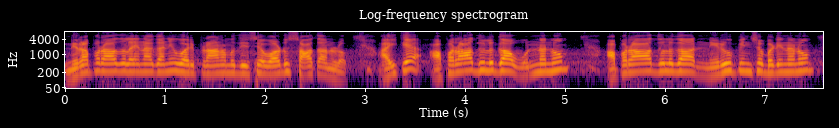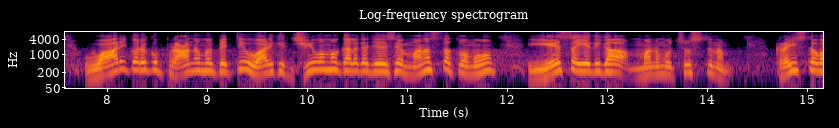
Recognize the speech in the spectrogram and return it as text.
నిరపరాధులైనా కానీ వారి ప్రాణము తీసేవాడు సాతానుడు. అయితే అపరాధులుగా ఉన్నను అపరాధులుగా నిరూపించబడినను వారి కొరకు ప్రాణము పెట్టి వారికి జీవము కలగజేసే మనస్తత్వము ఏసయదిగా మనము చూస్తున్నాం. క్రైస్తవ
